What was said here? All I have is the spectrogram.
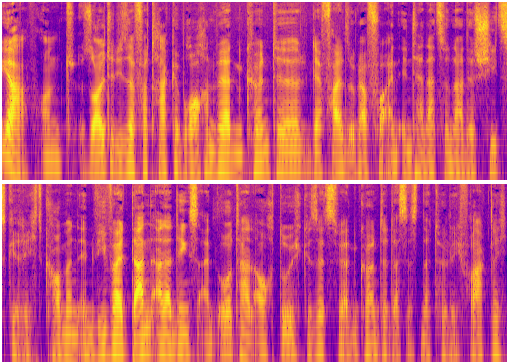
Ja, und sollte dieser Vertrag gebrochen werden, könnte der Fall sogar vor ein internationales Schiedsgericht kommen. Inwieweit dann allerdings ein Urteil auch durchgesetzt werden könnte, das ist natürlich fraglich.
